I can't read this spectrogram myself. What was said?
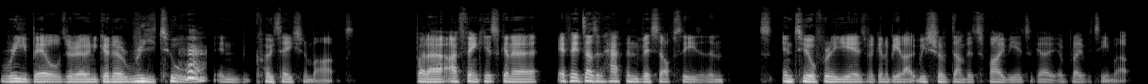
rebuild. We're only going to retool in quotation marks. But uh, I think it's going to, if it doesn't happen this off season, in two or three years, we're going to be like, we should have done this five years ago and blow the team up.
